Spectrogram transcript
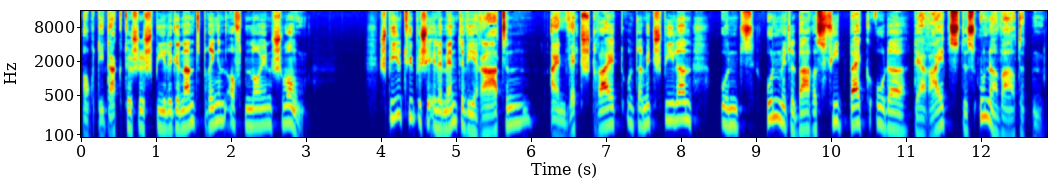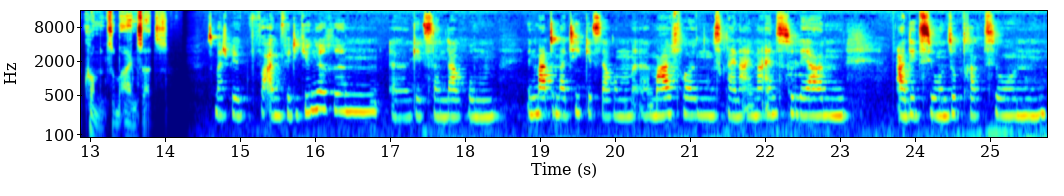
auch didaktische Spiele genannt, bringen oft neuen Schwung. Spieltypische Elemente wie Raten, ein Wettstreit unter Mitspielern und unmittelbares Feedback oder der Reiz des Unerwarteten kommen zum Einsatz. Zum Beispiel vor allem für die Jüngeren äh, geht es dann darum, in Mathematik geht es darum, äh, Malfolgen, das kleine Einmal-Eins zu lernen, Addition, Subtraktion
